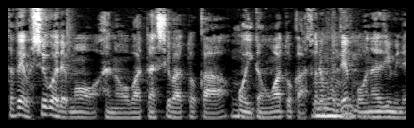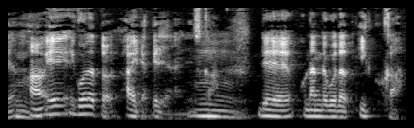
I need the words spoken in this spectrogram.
例えば主語でも、あの、私はとか、おいどんはとか、それも全部同じ意味で、あ英語だと愛だけじゃないですか。うん。で、オランダ語だとイクか、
